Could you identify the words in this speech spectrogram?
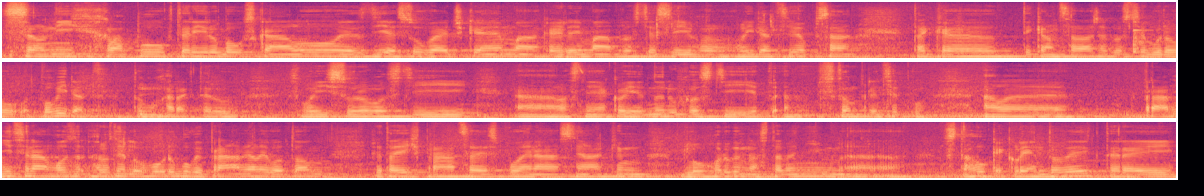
silných chlapů, který rubou skálu, jezdí SUVčkem a každý má prostě svého hlídacího psa, tak eh, ty kanceláře prostě budou odpovídat tomu hmm. charakteru svojí surovostí a vlastně jako jednoduchostí v tom principu. Ale právníci nám hrozně dlouhou dobu vyprávěli o tom, že ta jejich práce je spojená s nějakým dlouhodobým nastavením eh, vztahu ke klientovi, který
